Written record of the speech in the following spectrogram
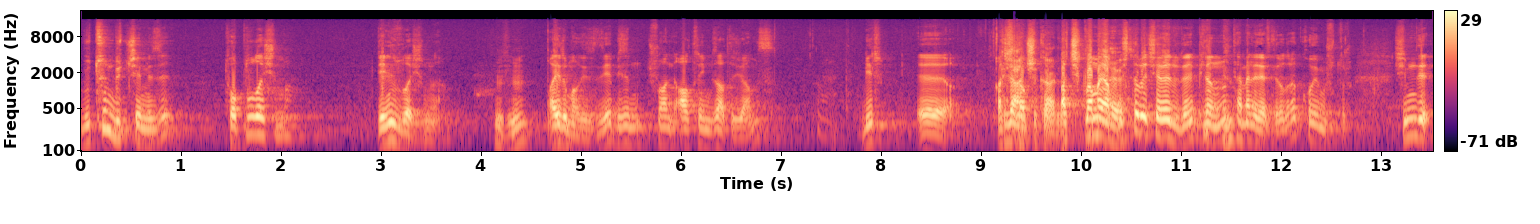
bütün bütçemizi toplu ulaşıma, deniz ulaşımına ayırmalıyız diye bizim şu an altına imza atacağımız bir e, açıklama, çıkardı. açıklama yapmıştır ve çevre düzeni planının temel hedefleri olarak koymuştur. Şimdi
